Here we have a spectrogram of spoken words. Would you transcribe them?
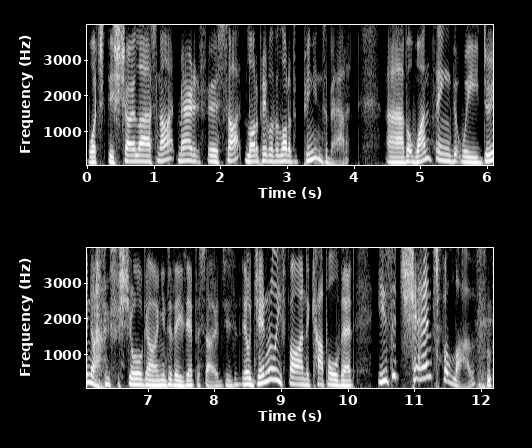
watched this show last night, Married at First Sight. A lot of people have a lot of opinions about it. Uh, but one thing that we do know for sure going into these episodes is that they'll generally find a couple that is a chance for love.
